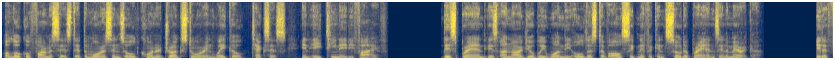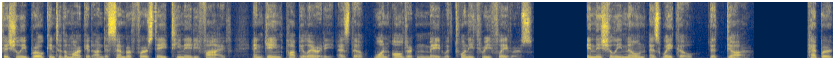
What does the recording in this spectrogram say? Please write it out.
a local pharmacist at the Morrison's Old Corner Drug Store in Waco, Texas, in 1885. This brand is unarguably one the oldest of all significant soda brands in America. It officially broke into the market on December 1, 1885, and gained popularity as the one Alderton made with 23 flavors. Initially known as Waco, the Dr. Pepper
